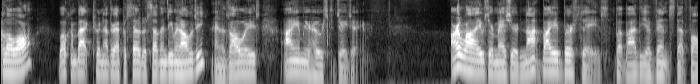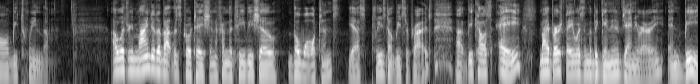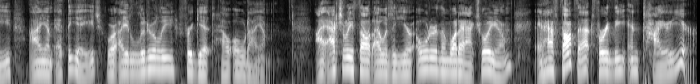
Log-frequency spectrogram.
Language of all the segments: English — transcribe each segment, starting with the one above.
Hello, all. Welcome back to another episode of Southern Demonology. And as always, I am your host, JJ. Our lives are measured not by birthdays, but by the events that fall between them. I was reminded about this quotation from the TV show The Waltons. Yes, please don't be surprised. Uh, because A, my birthday was in the beginning of January, and B, I am at the age where I literally forget how old I am. I actually thought I was a year older than what I actually am, and have thought that for the entire year.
